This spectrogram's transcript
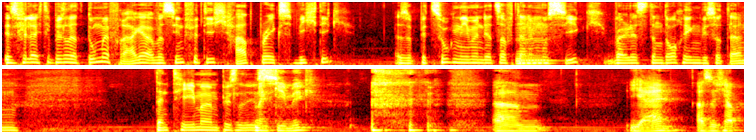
ist vielleicht ein bisschen eine dumme Frage, aber sind für dich Heartbreaks wichtig? Also Bezug nehmend jetzt auf deine Mhm. Musik, weil es dann doch irgendwie so dein, dein Thema ein bisschen Mein ist. Gimmick. ähm, ja, also ich habe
